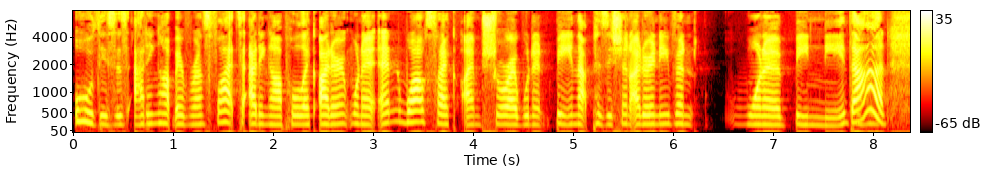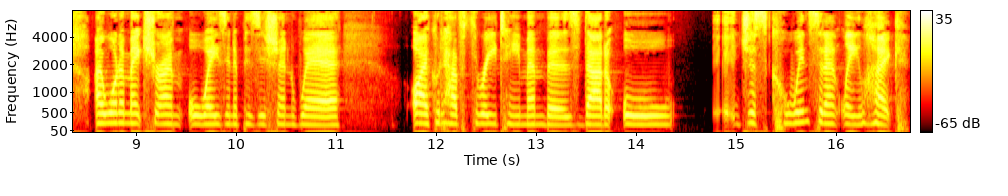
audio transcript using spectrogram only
oh, this is adding up. Everyone's flights are adding up. Or like, I don't want to. And whilst like, I'm sure I wouldn't be in that position, I don't even want to be near that. Mm-hmm. I want to make sure I'm always in a position where I could have three team members that are all just coincidentally like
